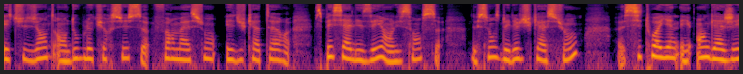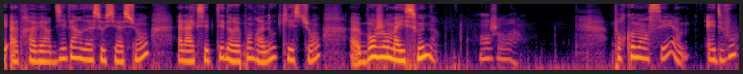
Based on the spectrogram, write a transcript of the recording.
étudiante en double cursus formation éducateur spécialisée en licence de sciences de l'éducation, citoyenne et engagée à travers diverses associations. Elle a accepté de répondre à nos questions. Euh, bonjour Maïsoun. Bonjour. Pour commencer, êtes-vous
